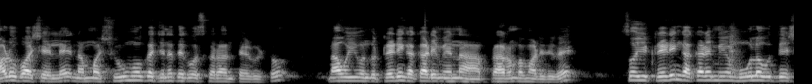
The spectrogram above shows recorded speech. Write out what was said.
ಆಡು ಭಾಷೆಯಲ್ಲೇ ನಮ್ಮ ಶಿವಮೊಗ್ಗ ಜನತೆಗೋಸ್ಕರ ಅಂತ ಹೇಳ್ಬಿಟ್ಟು ನಾವು ಈ ಒಂದು ಟ್ರೇಡಿಂಗ್ ಅಕಾಡೆಮಿಯನ್ನು ಪ್ರಾರಂಭ ಮಾಡಿದ್ದೀವಿ. ಸೊ ಈ ಟ್ರೇಡಿಂಗ್ ಅಕಾಡೆಮಿಯ ಮೂಲ ಉದ್ದೇಶ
